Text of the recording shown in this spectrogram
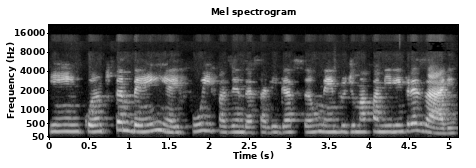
e enquanto também, aí fui fazendo essa ligação, membro de uma família empresária.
